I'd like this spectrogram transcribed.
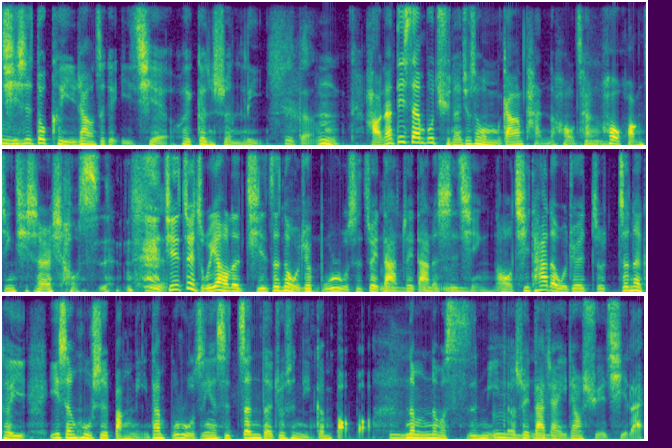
其实都可以让这个一切会更顺利。是的，嗯，好。那第三部曲呢，就是我们刚刚谈的后产后黄金七十二小时。其实最主要的，其实真的，我觉得哺乳是最大最大的事情。哦，其他的我觉得就真的可以医生护士帮你，但哺乳这件事真的就是你跟宝宝那么那么。私密的，所以大家一定要学起来。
